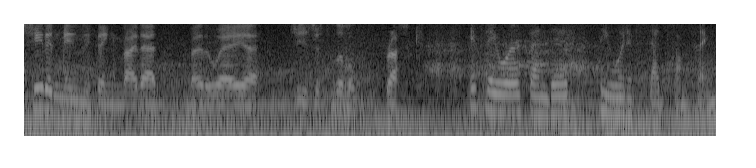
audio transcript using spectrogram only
She didn't mean anything by that, by the way. Uh, she's just a little brusque. If they were offended, they would have said something.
